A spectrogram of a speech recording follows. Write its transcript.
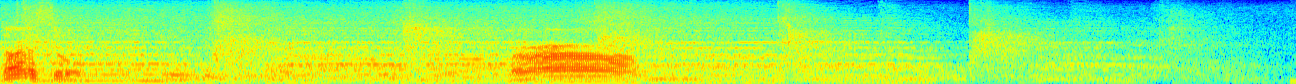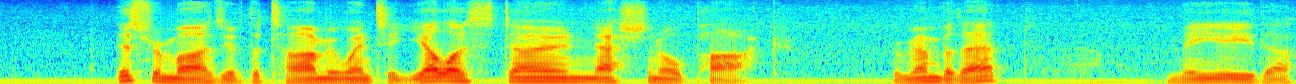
Dinosaur. This reminds me of the time we went to Yellowstone National Park. Remember that? Me either.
